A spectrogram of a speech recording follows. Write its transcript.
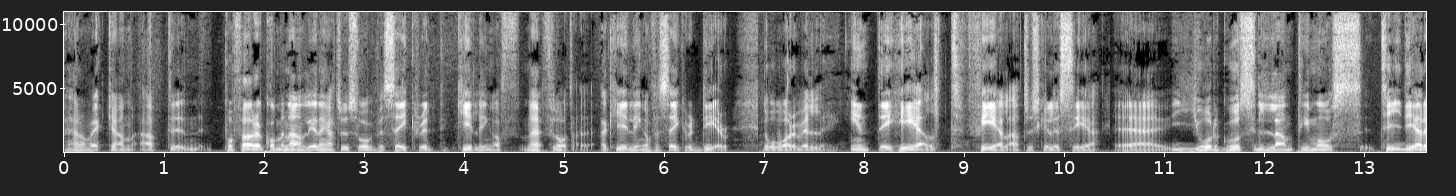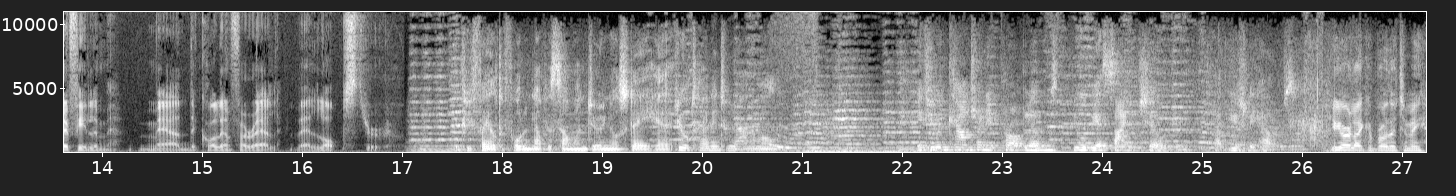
häromveckan att eh, på förekommande anledning att du såg The Sacred Killing of, nej förlåt, A Killing of a Sacred Deer. Då var det väl inte helt fel att du skulle se eh, Yorgos Lantimos tidigare film med Colin Farrell, The Lobster. If you fail to fall in love with someone during your stay here, you'll turn into an animal. If you encounter any problems, you'll be assigned children. That usually helps. You're like a brother to me.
